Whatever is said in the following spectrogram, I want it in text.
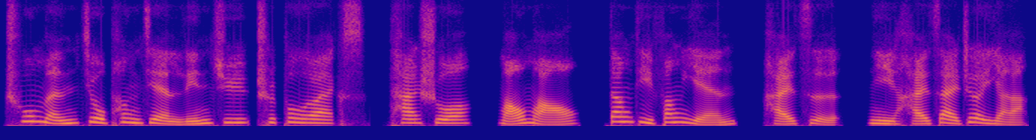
出门就碰见邻居 Triple X。他说：“毛毛，当地方言，孩子，你还在这呀？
